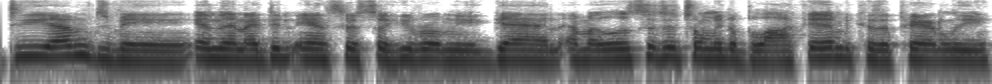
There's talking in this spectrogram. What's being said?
DM'd me and then I didn't answer, so he wrote me again. And my little sister told me to block him because apparently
